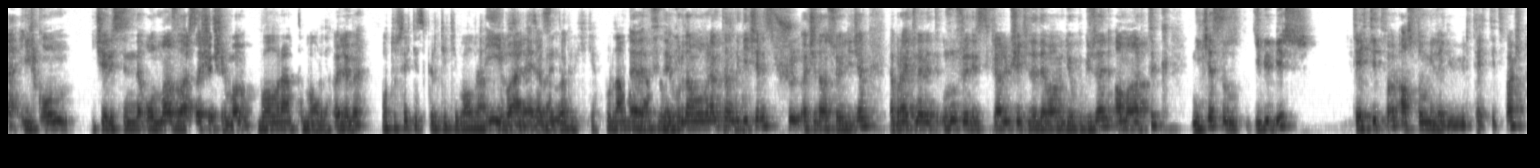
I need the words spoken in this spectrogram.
yani ilk 10 içerisinde olmazlarsa şaşırmam. Wolverhampton bu arada. Öyle mi? 38-42 Wolverhampton. İyi bari en 38, azından. Brighton 42. Buradan Evet, Wolverhampton'a e, gidelim. buradan Wolverhampton'a da geçeriz. Şu açıdan söyleyeceğim. Ya Brighton evet uzun süredir istikrarlı bir şekilde devam ediyor. Bu güzel ama artık Newcastle gibi bir tehdit var. Aston Villa gibi bir tehdit var.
